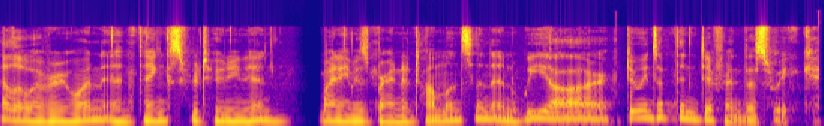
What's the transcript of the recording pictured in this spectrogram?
Hello, everyone, and thanks for tuning in. My name is Brandon Tomlinson, and we are doing something different this week.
